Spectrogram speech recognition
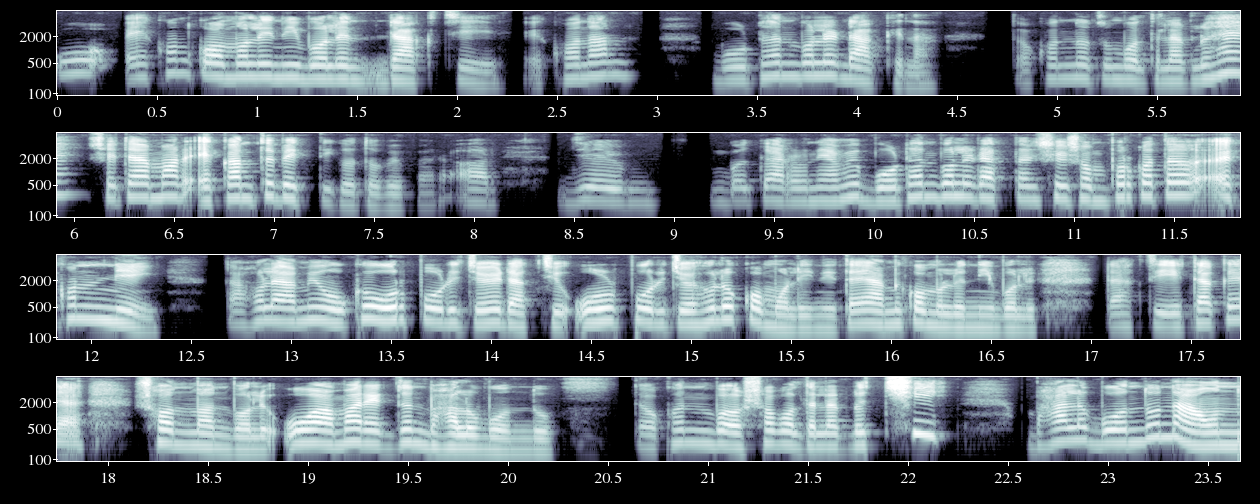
ও এখন কমলিনী বলে ডাকছে, এখন আর বৌঠান বলে ডাকে না। তখন নতুন বলতে লাগল হ্যাঁ সেটা আমার একান্ত ব্যক্তিগত ব্যাপার। আর যে কারণে আমি বোঠান বলে ডাক্তার সেই সম্পর্কটা এখন নেই। তাহলে আমি ওকে ওর পরিচয়ে ডাকছি। ওর পরিচয় হলো কমলিনী, তাই আমি কমলিনী বলে ডাকছি। এটাকে সম্মান বলে। ও আমার একজন ভালো বন্ধু। তখন বর্ষা বলতে লাগল ছি ভালো বন্ধু না অন্য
